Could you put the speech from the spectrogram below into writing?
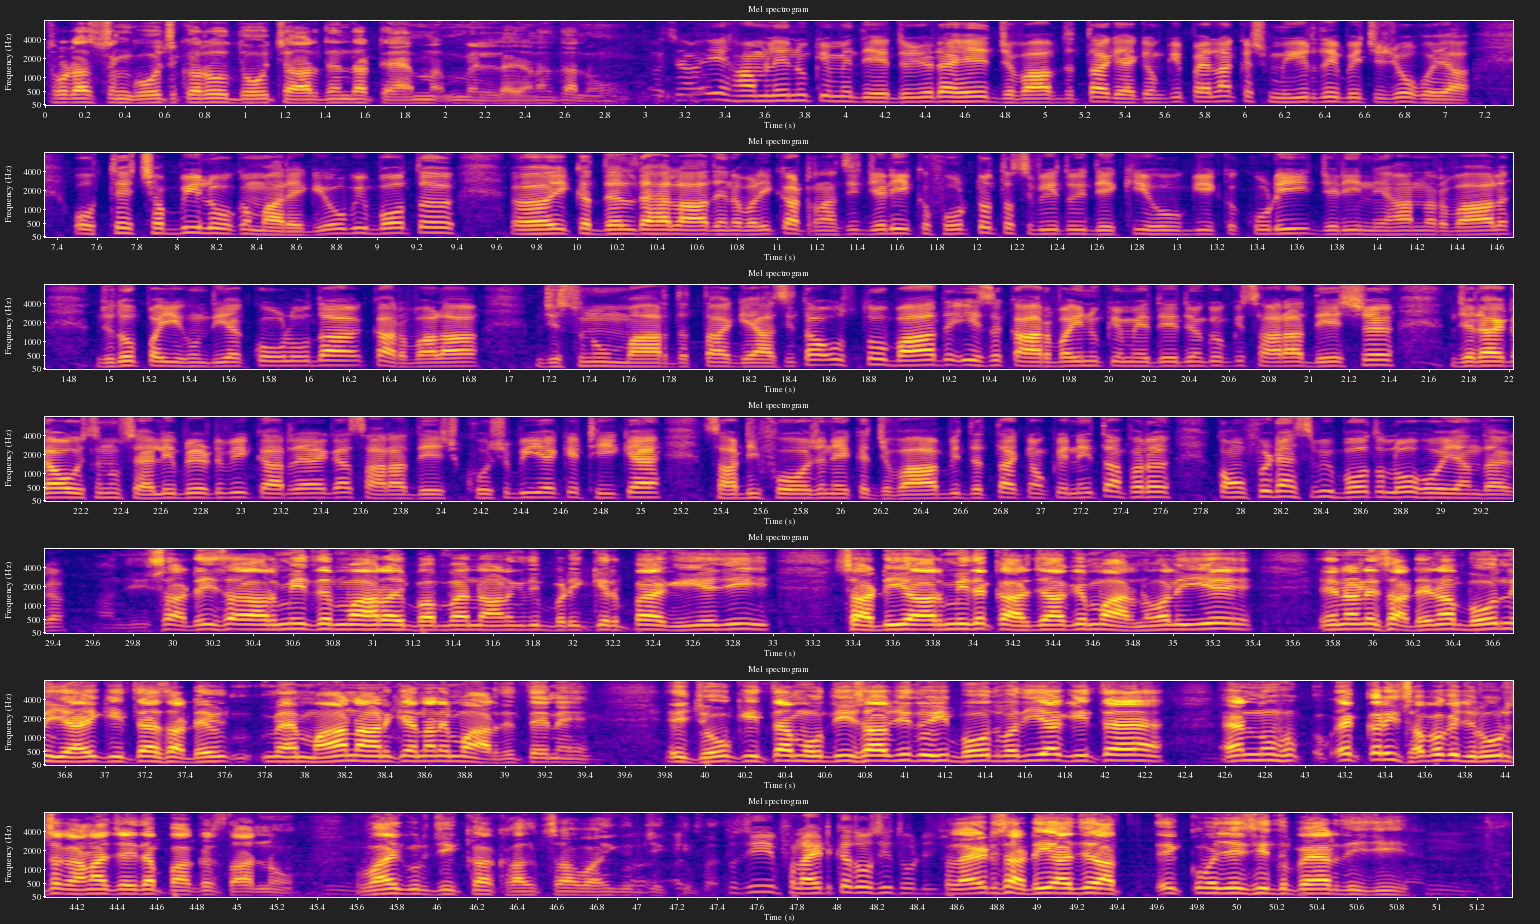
ਥੋੜਾ ਸੰਕੋਚ ਕਰੋ 2-4 ਦਿਨ ਦਾ ਟਾਈਮ ਮਿਲ ਜਾਣਾ ਤੁਹਾਨੂੰ। ਅੱਛਾ ਇਹ ਹਮਲੇ ਨੂੰ ਕਿਵੇਂ ਦੇਖਦੇ ਹੋ? ਜਿਹੜਾ ਇਹ ਜਵਾਬ ਦਿੱਤਾ ਗਿਆ ਕਿਉਂਕਿ ਪਹਿਲਾਂ ਕਸ਼ਮੀਰ ਦੇ ਵਿੱਚ ਜੋ ਹੋਇਆ ਉੱਥੇ 26 ਲੋਕ ਮਾਰੇ ਗਏ। ਉਹ ਵੀ ਬਹੁਤ ਅ, ਇੱਕ ਦਿਲ ਦਹਿਲਾ ਦੇਣ ਵਾਲੀ ਘਟਨਾ ਸੀ ਜਿਹੜੀ ਇੱਕ ਫੋਟੋ ਤਸਵੀਰ ਤੁਸੀਂ ਦੇਖੀ ਹੋਊਗੀ। ਇੱਕ ਕੁੜੀ ਜਿਹੜੀ ਨੇਹਾ ਨਰਵਾਲ ਜਦੋਂ ਪਈ ਹੁੰਦੀ ਆ ਕੋਲ ਉਹਦਾ ਘਰ ਵਾਲਾ ਜਿਸ ਨੂੰ ਮਾਰ ਦਿੱਤਾ ਗਿਆ ਸੀ। ਤਾਂ ਉਸ ਤੋਂ ਬਾਅਦ ਇਸ ਕਾਰਵਾਈ ਨੂੰ ਕਿਵੇਂ ਦੇਖਦੇ ਹੋ? ਕਿਉਂਕਿ ਸਾਰਾ ਦੇਸ਼ ਜਿਹੜਾ ਹੈਗਾ ਉਹ ਇਸ ਨੂੰ ਸੈਲੀਬ੍ਰੇਟ ਵੀ ਕਰ ਰਿਹਾ ਹੈਗਾ। ਸਾਰਾ ਦੇਸ਼ ਖੁਸ਼ ਵੀ ਹੈ ਕਿ ਠੀਕ ਹੈ ਸਾਡੀ ਫੌਜ ਨੇ ਇੱਕ ਜਵਾਬ ਵੀ ਦਿੱਤਾ ਕਿਉਂਕਿ ਨਹੀਂ ਤਾਂ ਫਿਰ ਕੌਨਫੀਡੈਂਸ ਵੀ ਬਹੁਤ ਲੋ ਹੋ ਜਾਂਦਾ ਹੈਗਾ। ਹਾਂਜੀ ਸਾਡੀ ਆਰਮੀ ਤੇ ਮਹਾਰਾਜ ਬਾਬਾ ਨਾਨਕ ਦੀ ਬੜੀ ਕਿਰਪਾ ਹੈਗੀ ਹੈ ਜੀ। ਸਾਡੀ ਆਰਮੀ ਦੇ ਘਰ ਜਾ ਕੇ ਮਾਰਨ ਵਾਲੀ ਏ। ਇਹਨਾਂ ਨੇ ਸਾਡੇ ਨਾਲ ਬਹੁਤ ਨਜਾਇਜ਼ ਕੀਤਾ। ਸਾਡੇ ਮਹਿਮਾਨ ਆਣ ਕੇ ਇਹਨਾਂ ਨੇ ਮਾਰ ਦਿੱਤੇ ਨੇ। ਇਹ ਜੋ ਕੀਤਾ ਮੋਦੀ ਸਾਹਿਬ ਜੀ ਤੁਸੀਂ ਬਹੁਤ ਵਧੀਆ ਕੀਤਾ। ਇਹਨੂੰ ਇੱਕ ਵਾਰੀ ਸਬਕ ਜ਼ਰੂਰ ਸਿਖਾਉਣਾ ਚਾਹੀਦਾ ਪਾਕਿਸਤਾਨ ਨੂੰ। ਵਾਹਿਗੁਰੂ ਜੀ ਕਾ ਖਾਲਸਾ ਵਾਹਿਗੁਰੂ ਜੀ ਕੀ ਫਤਿਹ। ਤੁਸੀਂ ਫਲਾਈਟ ਕਦੋਂ ਸੀ ਤੁਹਾਡੀ? ਫਲਾਈਟ ਸਾਡੀ ਅੱਜ ਰਾਤ 1 ਵਜੇ ਸੀ ਦੁਪਹਿਰ ਦੀ ਜੀ।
